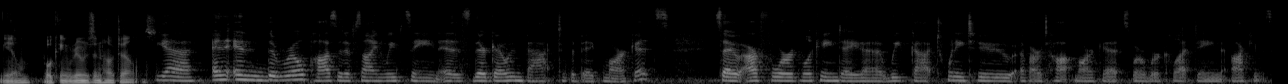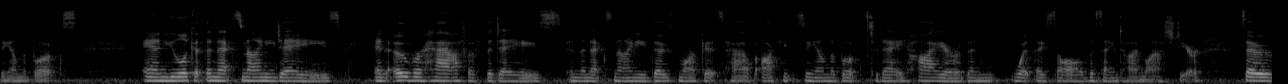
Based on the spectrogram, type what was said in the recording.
you know, booking rooms in hotels. Yeah, and and the real positive sign we've seen is they're going back to the big markets. So our forward-looking data, we've got 22 of our top markets where we're collecting occupancy on the books, and you look at the next 90 days, and over half of the days in the next 90, those markets have occupancy on the books today higher than what they saw the same time last year. So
